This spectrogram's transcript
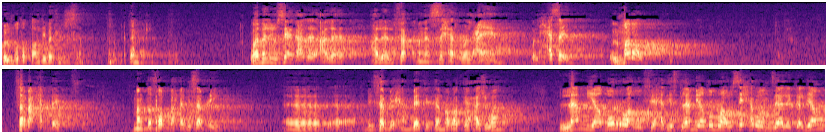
كل متطلبات الجسم التمر وبل يساعد على على على الفك من السحر والعين والحسد والمرض. سبع حبات. من تصبح بسبع آه، بسبع حبات تمرات عجوة لم يضره في حديث لم يضره سحر ذلك اليوم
